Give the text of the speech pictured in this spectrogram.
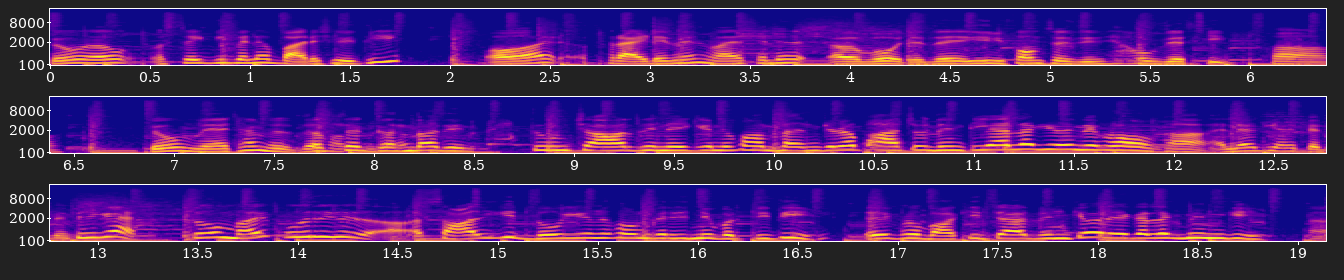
तो उससे एक दिन पहले बारिश हुई थी और फ्राइडे में हमारे पहले वो होते थे यूनिफॉर्म से थी हाउसेस की। हाँ। तो मैं था सबसे गंदा दिन। तुम चार दिन एक यूनिफॉर्म पहन के ना पाँचों दिन के लिए अलग यूनिफॉर्म हाँ अलग क्या कहते ठीक है? तो भाई पूरी साल की दो यूनिफॉर्म खरीदनी पड़ती थी एक वो बाकी चार दिन की और एक अलग दिन की। हाँ।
